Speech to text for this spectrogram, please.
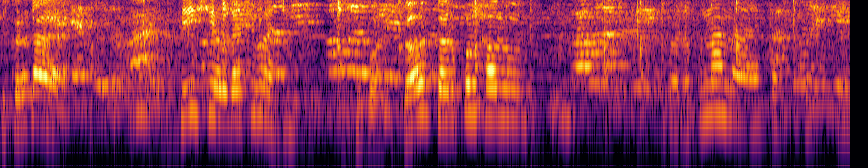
तिकडे काय आहे? ती शेवड्याची भाजी. तू बंद कर कर पण खालून. परत ना नाही कसं करते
